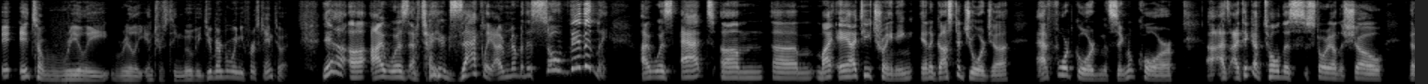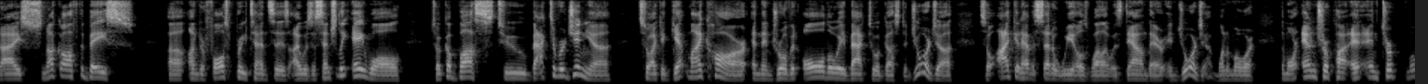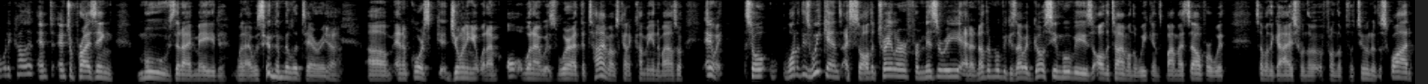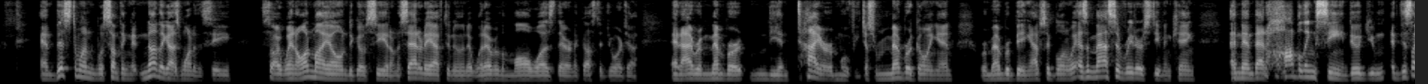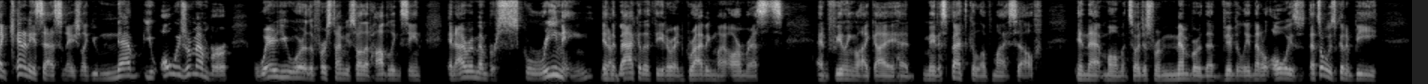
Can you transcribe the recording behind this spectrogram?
It, it it's a really really interesting movie. Do you remember when you first came to it? yeah uh, i was i'll tell you exactly i remember this so vividly i was at um, um, my ait training in augusta georgia at fort gordon the signal corps uh, as i think i've told this story on the show that i snuck off the base uh, under false pretenses i was essentially awol took a bus to back to virginia so i could get my car and then drove it all the way back to augusta georgia so I could have a set of wheels while I was down there in Georgia. One of the more the more enterprise, enter, what would you call it? Ent- enterprising moves that I made when I was in the military. Yeah. Um, and of course, joining it when I'm when I was where at the time I was kind of coming into my own. So anyway, so one of these weekends I saw the trailer for Misery at another movie because I would go see movies all the time on the weekends by myself or with some of the guys from the from the platoon or the squad. And this one was something that none of the guys wanted to see. So I went on my own to go see it on a Saturday afternoon at whatever the mall was there in Augusta, Georgia. And I remember the entire movie. Just remember going in, remember being absolutely blown away as a massive reader of Stephen King. And then that hobbling scene, dude, you this like Kennedy assassination. Like you never you always remember where you were the first time you saw that hobbling scene. And I remember screaming in Yeah. the back of the theater and grabbing my armrests and feeling like I had made a spectacle of myself in that moment. So I just remember that vividly, and that'll always that's always going to be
